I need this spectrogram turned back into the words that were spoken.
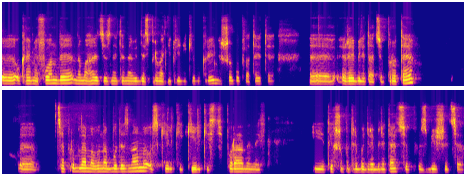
е, окремі фонди намагаються знайти навіть десь приватні клініки в Україні, щоб оплатити е, реабілітацію. Проте е, ця проблема вона буде з нами, оскільки кількість поранених і тих, що потребують реабілітацію, збільшується,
